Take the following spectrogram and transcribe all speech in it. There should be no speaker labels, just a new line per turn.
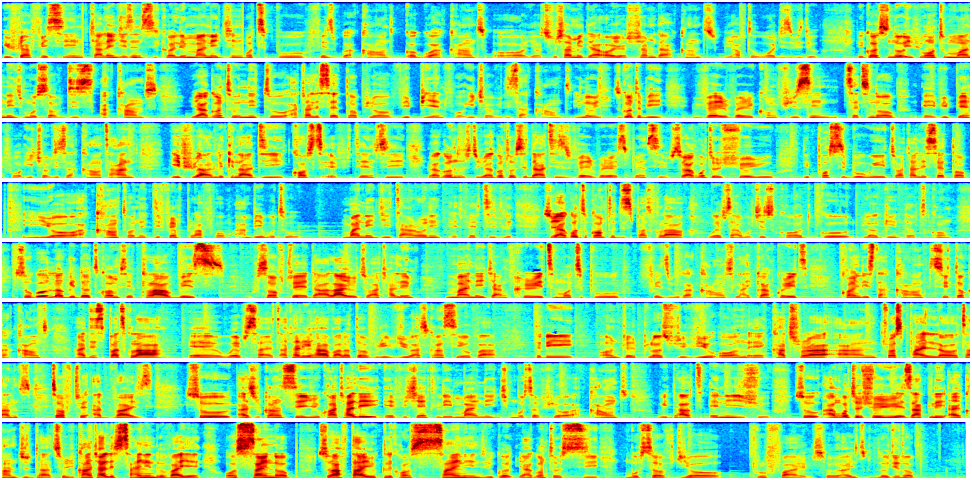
If you are facing challenges in securely managing multiple Facebook accounts, Google accounts, or your social media or your social media accounts, you have to watch this video because you know if you want to manage most of these accounts, you are going to need to actually set up your VPN for each of these accounts. You know, it's going to be very, very confusing setting up a VPN for each of these accounts. And if you are looking at the cost efficiency, you are going to you are going to see that it's very, very expensive. So I'm going to show you the possible way to actually set up your account on a different platform and be able to manage it and run it effectively. So you are going to come to this particular website which is called gologin.com so gologin.com is a cloud-based software that allow you to actually manage and create multiple facebook accounts. Like you can create coinlist account tiktok account and this particular uh, website actually have a lot of review as you can see over 300 plus review on uh, Capterra and Trustpilot and Software Advice. So as you can see, you can actually efficiently manage most of your accounts without any issue. So I'm going to show you exactly how you can do that. So you can actually sign in over here or sign up. So after you click on sign in, you go you are going to see most of your profile. So it's loading up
